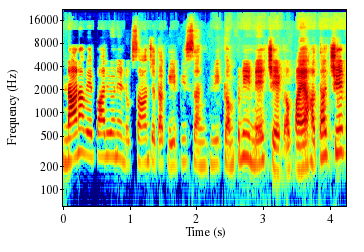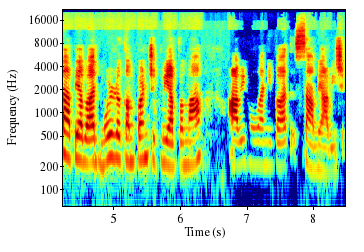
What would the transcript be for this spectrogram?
નાના વેપારીઓને નુકસાન જતા કેપી સંઘવી કંપનીને ચેક અપાયા હતા. ચેક આપ્યા બાદ મૂળ રકમ પણ ચૂકવી આપવામાં આવી હોવાની વાત સામે આવી છે.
